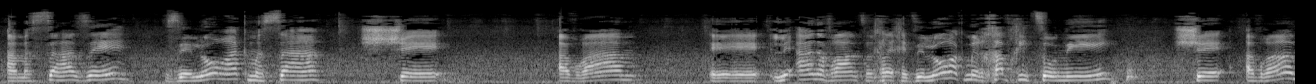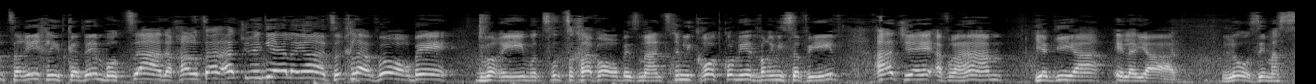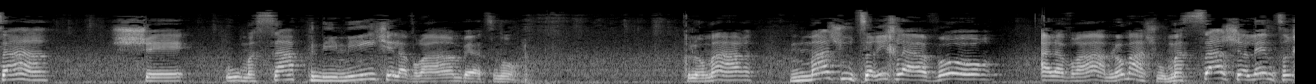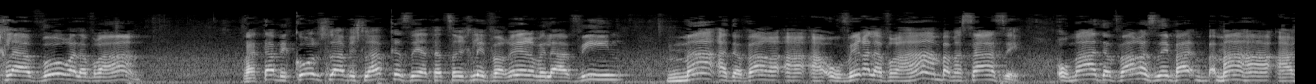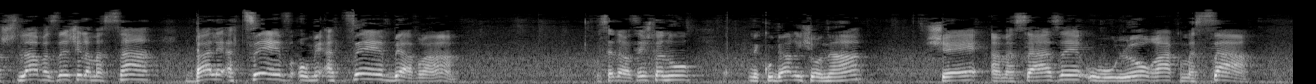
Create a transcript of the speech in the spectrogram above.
המסע הזה זה לא רק מסע שאברהם, אה, לאן אברהם צריך ללכת, זה לא רק מרחב חיצוני שאברהם צריך להתקדם בו צעד אחר צעד עד שהוא יגיע אל היעד, צריך לעבור הרבה דברים, צריך לעבור הרבה זמן, צריכים לקרות כל מיני דברים מסביב, עד שאברהם יגיע אל היעד. לא, זה מסע שהוא מסע פנימי של אברהם בעצמו. כלומר, משהו צריך לעבור על אברהם, לא משהו, מסע שלם צריך לעבור על אברהם. ואתה בכל שלב ושלב כזה, אתה צריך לברר ולהבין מה הדבר העובר על אברהם במסע הזה. או מה הדבר הזה, מה השלב הזה של המסע בא לעצב או מעצב באברהם. בסדר? אז יש לנו נקודה ראשונה, שהמסע הזה הוא לא רק מסע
